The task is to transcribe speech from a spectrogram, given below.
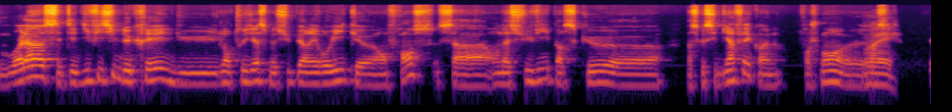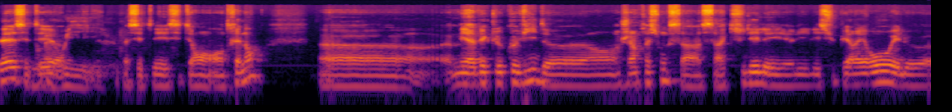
Voilà, c'était difficile de créer du, de l'enthousiasme super-héroïque euh, en France. Ça, on a suivi parce que euh, parce que c'est bien fait quand même. Franchement, euh, Ouais. c'était Bah oui. bah, c'était c'était en- entraînant. Euh, mais avec le Covid, j'ai l'impression que ça, ça a killé les, les- les super-héros et le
